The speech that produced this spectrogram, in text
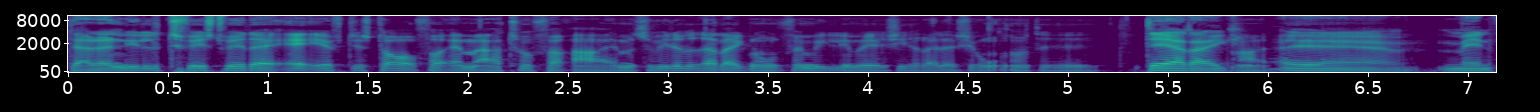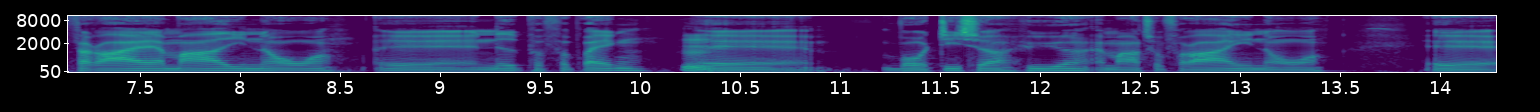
Der er der en lille twist ved, at AF det står for Amato Ferrari, men så vidt jeg ved, er der ikke nogen familiemæssige relationer. Det, det er der ikke. Øh, men Ferrari er meget inde over øh, ned på fabrikken, mm. øh, hvor de så hyrer Amato Ferrari ind over. Øh,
